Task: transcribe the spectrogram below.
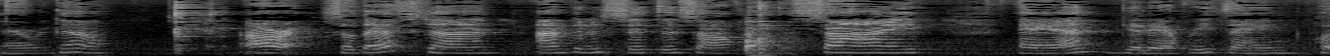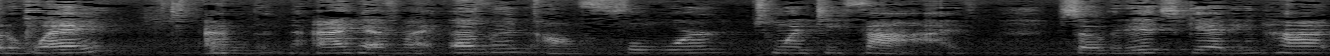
there we go. All right, so that's done. I'm going to set this off to the side and get everything put away. I'm, I have my oven on 425 so that it's getting hot.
